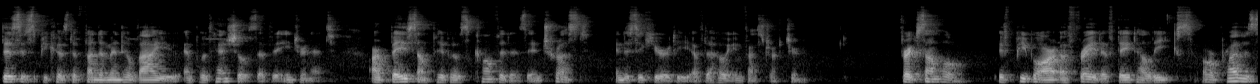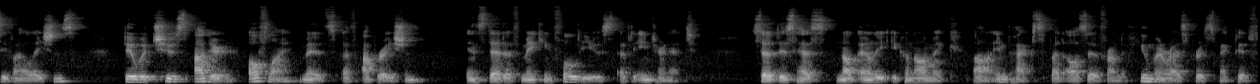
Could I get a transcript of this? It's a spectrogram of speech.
This is because the fundamental value and potentials of the internet are based on people's confidence and trust in the security of the whole infrastructure. For example, if people are afraid of data leaks or privacy violations, they would choose other offline modes of operation instead of making full use of the internet so this has not only economic uh, impacts, but also from the human rights perspective,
